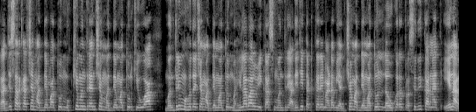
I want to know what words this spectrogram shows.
राज्य सरकारच्या माध्यमातून मुख्यमंत्र्यांच्या माध्यमातून किंवा मंत्री महोदयाच्या माध्यमातून महिला बाल विकास मंत्री आदिती तटकरे मॅडम यांच्या माध्यमातून लवकरच प्रसिद्धी करण्यात येणार.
